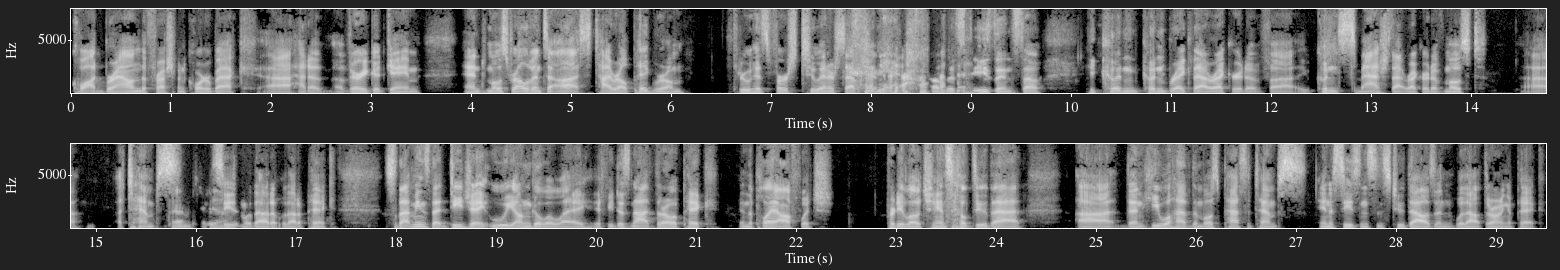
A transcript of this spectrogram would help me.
Quad Brown, the freshman quarterback, uh, had a, a very good game. And most relevant to us, Tyrrell Pigrome threw his first two interceptions Yeah. of the season. So he couldn't couldn't break that record of uh, he couldn't smash that record of most uh, attempts Attempts, in the yeah. season without a, without a pick. So that means that DJ Uiagalelei, if he does not throw a pick in the playoff, which pretty low chance he'll do that, uh, then he will have the most pass attempts in a season since 2000 without throwing a pick.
